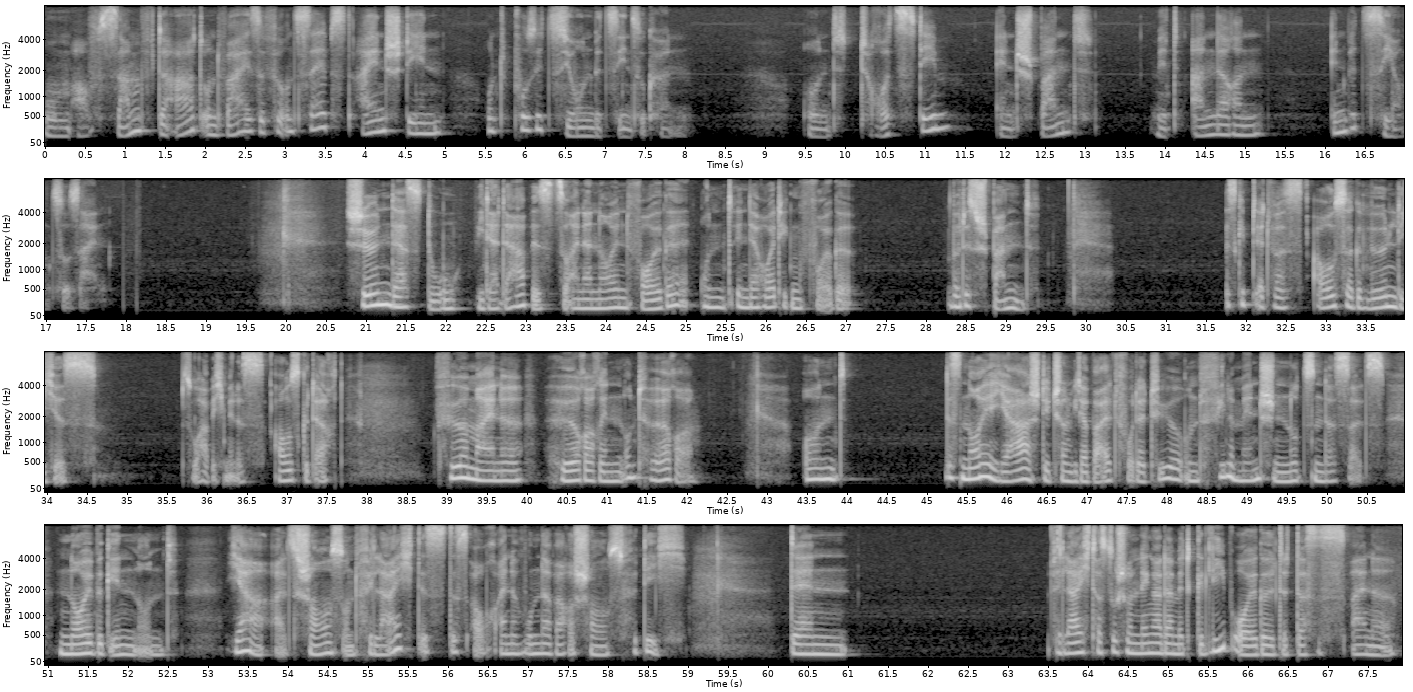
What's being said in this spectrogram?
um auf sanfte Art und Weise für uns selbst einstehen und Position beziehen zu können. Und trotzdem entspannt mit anderen in Beziehung zu sein. Schön, dass du wieder da bist zu einer neuen Folge und in der heutigen Folge wird es spannend es gibt etwas Außergewöhnliches, so habe ich mir das ausgedacht, für meine Hörerinnen und Hörer. Und das neue Jahr steht schon wieder bald vor der Tür und viele Menschen nutzen das als Neubeginn und ja, als Chance und vielleicht ist es auch eine wunderbare Chance für dich. Denn Vielleicht hast du schon länger damit geliebäugelt, dass es eine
